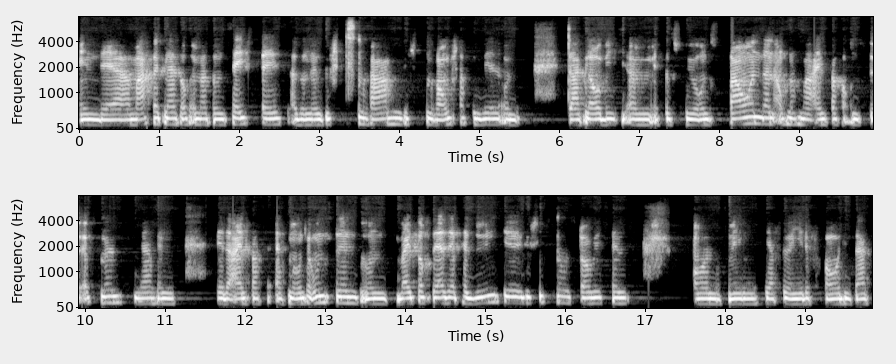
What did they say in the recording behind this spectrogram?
in der Masterclass auch immer so ein Safe Space, also einen geschützten Rahmen, geschützten Raum schaffen will. Und da glaube ich, ähm, ist es für uns Frauen dann auch nochmal einfacher, uns zu öffnen, ja, wenn wir da einfach erstmal unter uns sind und weil es doch sehr, sehr persönliche Geschichten und Stories sind. Und deswegen ja für jede Frau, die sagt,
